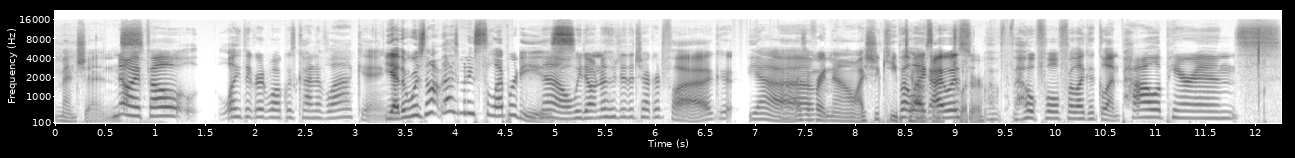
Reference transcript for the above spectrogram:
mentions? No, I felt like the grid walk was kind of lacking. yeah, there was not as many celebrities. No, we don't know who did the checkered flag. yeah, as of right um, now, I should keep. but like I was Twitter. hopeful for like a Glenn Powell appearance.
